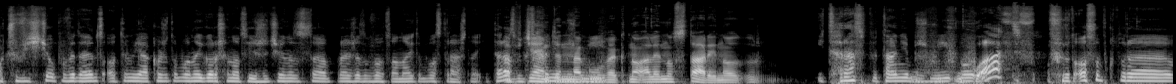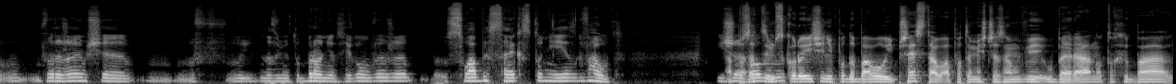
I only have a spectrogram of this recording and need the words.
Oczywiście opowiadając o tym, jako, że to była najgorsza noc jej życia, ona została prawie zgwałcona i to było straszne. I teraz A widziałem ten brzmi, nagłówek, no ale no stary, no... I teraz pytanie brzmi, bo wśród osób, które wyrażają się, w, nazwijmy to broniąc jego, mówią, że słaby seks to nie jest gwałt. I a poza on... tym, skoro jej się nie podobało i przestał, a potem jeszcze zamówił Ubera, no to chyba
